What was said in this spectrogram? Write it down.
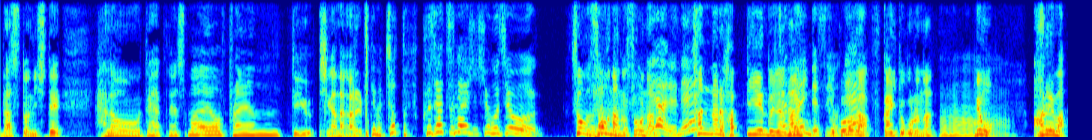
ラストにして、Hello, darkness, my old friend っていう詩が流れる。でもちょっと複雑な表情。そう、そうなの、そうなのねあれね。単なるハッピーエンドじゃないねところが深いところなんだ。うんでも、あれは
